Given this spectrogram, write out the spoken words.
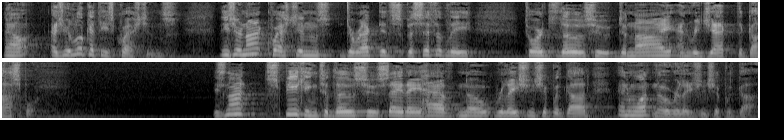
Now, as you look at these questions, these are not questions directed specifically towards those who deny and reject the gospel. He's not speaking to those who say they have no relationship with God and want no relationship with God.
